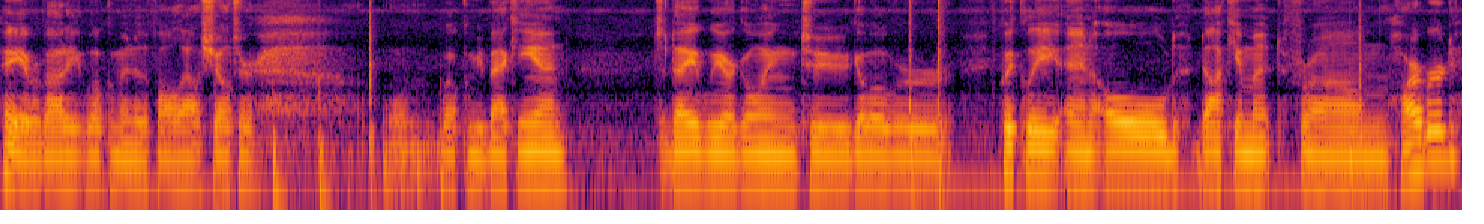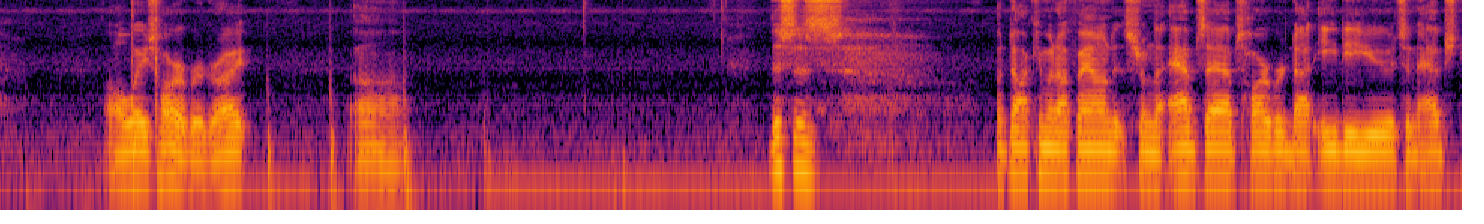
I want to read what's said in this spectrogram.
Hey everybody, welcome into the Fallout Shelter. Welcome you back in. Today we are going to go over quickly an old document from Harvard. Always Harvard, right? Uh, this is a document I found. It's from the adsabs harvard.edu. It's an abstract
